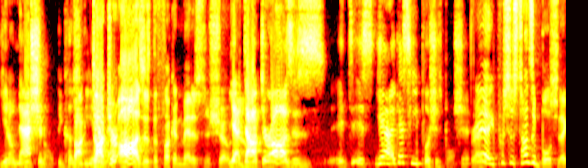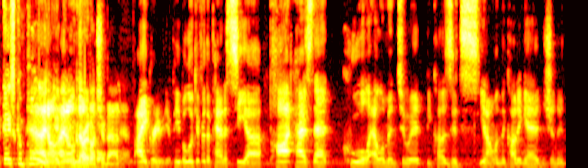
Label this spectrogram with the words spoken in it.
you know, national because of the Doctor. Oz is the fucking medicine show. Yeah. Dr. Oz is it is yeah, I guess he pushes bullshit, right? Yeah, he pushes tons of bullshit. That guy's completely. Yeah, I don't I don't know much about him. I agree with you. People looking for the panacea. Pot has that cool element to it because it's, you know, on the cutting edge and it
